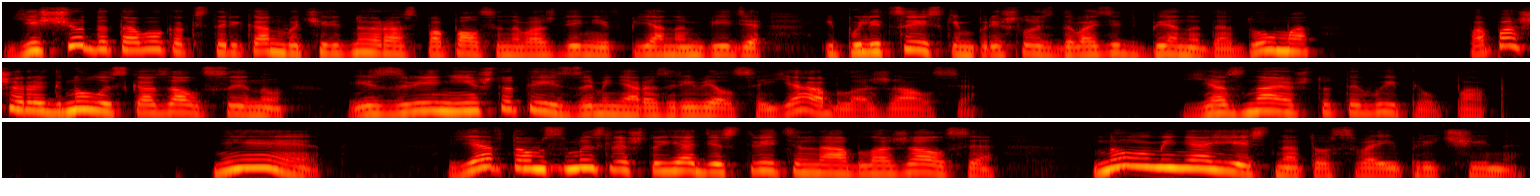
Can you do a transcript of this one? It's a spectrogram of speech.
еще до того, как старикан в очередной раз попался на вождение в пьяном виде и полицейским пришлось довозить Бена до дома, папаша рыгнул и сказал сыну, «Извини, что ты из-за меня разревелся, я облажался». «Я знаю, что ты выпил, пап». «Нет, я в том смысле, что я действительно облажался, но у меня есть на то свои причины.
